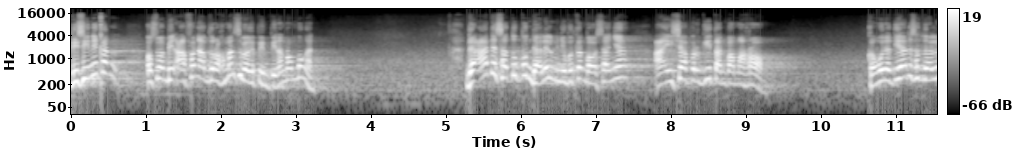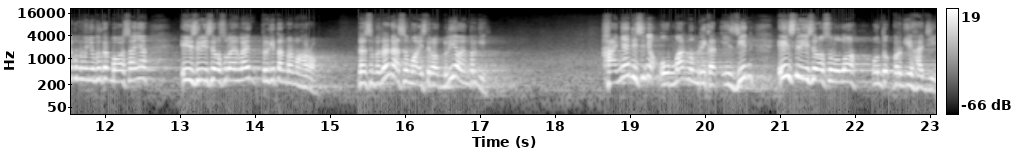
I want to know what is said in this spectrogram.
Di sini kan Utsman bin Affan Abdurrahman sebagai pimpinan rombongan. Tidak ada satupun dalil menyebutkan bahwasanya Aisyah pergi tanpa mahram. Kemudian tidak ada satu dalil pun menyebutkan bahwasanya istri-istri Rasulullah yang lain pergi tanpa mahram. Dan sebenarnya nggak semua istri beliau yang pergi. Hanya di sini Umar memberikan izin istri-istri Rasulullah untuk pergi haji.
